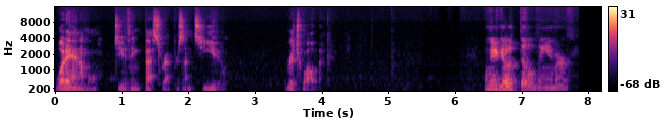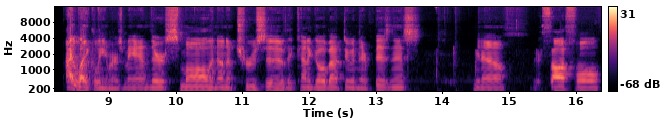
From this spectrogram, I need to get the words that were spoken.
What animal do you think best represents you, Rich Wallach? I'm going to go with the lemur. I like lemurs, man. They're small and unobtrusive. They kind of go about doing their business. You know, they're thoughtful.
